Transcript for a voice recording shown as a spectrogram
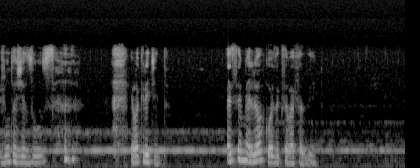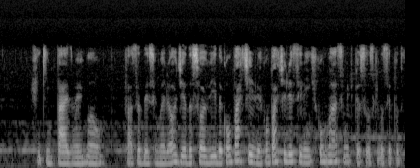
junto a Jesus, Eu acredito. Vai ser a melhor coisa que você vai fazer. Fique em paz, meu irmão. Faça desse o melhor dia da sua vida. Compartilhe, compartilhe esse link com o máximo de pessoas que você puder.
